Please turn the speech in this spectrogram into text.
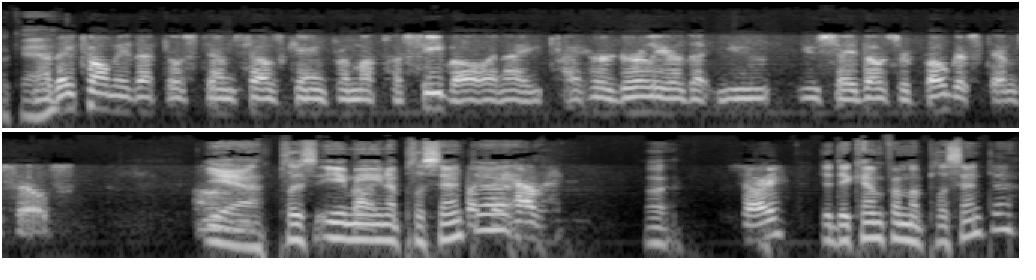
Okay. Now they told me that those stem cells came from a placebo, and I I heard earlier that you you say those are bogus stem cells. Um, yeah. You mean a placenta? but they have. Or- Sorry. Did they come from a placenta?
